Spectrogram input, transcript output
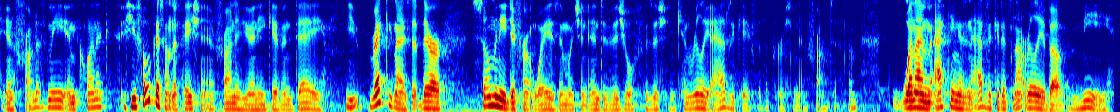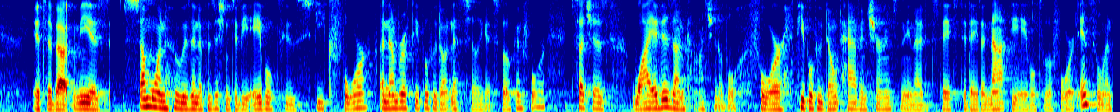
in front of me in clinic. If you focus on the patient in front of you any given day, you recognize that there are so many different ways in which an individual physician can really advocate for the person in front of them. When I'm acting as an advocate, it's not really about me. It's about me as someone who is in a position to be able to speak for a number of people who don't necessarily get spoken for, such as why it is unconscionable for people who don't have insurance in the United States today to not be able to afford insulin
